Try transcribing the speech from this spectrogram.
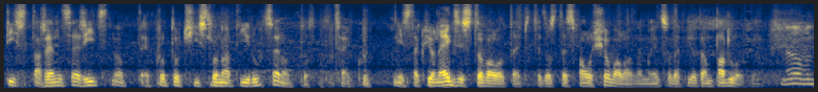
té stařence říct, no, jako to číslo na té ruce, no, to, to jako nic takového neexistovalo, to, je, prostě to jste sfalšovala, nebo něco takového tam padlo. Že? No,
